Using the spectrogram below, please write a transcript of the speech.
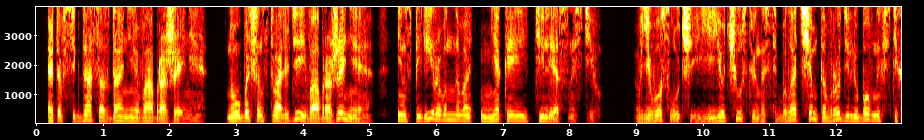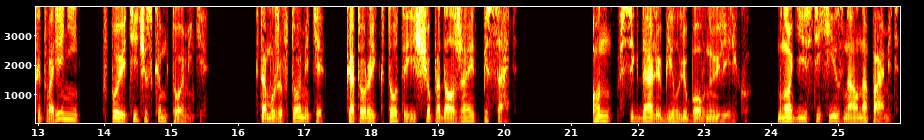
— это всегда создание воображения, но у большинства людей воображение инспирированного некой телесностью. В его случае ее чувственность была чем-то вроде любовных стихотворений в поэтическом томике. К тому же в томике, который кто-то еще продолжает писать. Он всегда любил любовную лирику. Многие стихи знал на память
